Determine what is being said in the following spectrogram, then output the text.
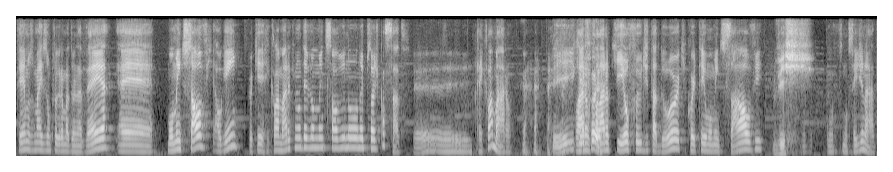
Temos mais um programador na veia. É... Momento salve, alguém? Porque reclamaram que não teve um momento salve no, no episódio passado. É... Reclamaram. E falaram, falaram que eu fui o ditador, que cortei o momento salve. Vixe. Não, não sei de nada.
